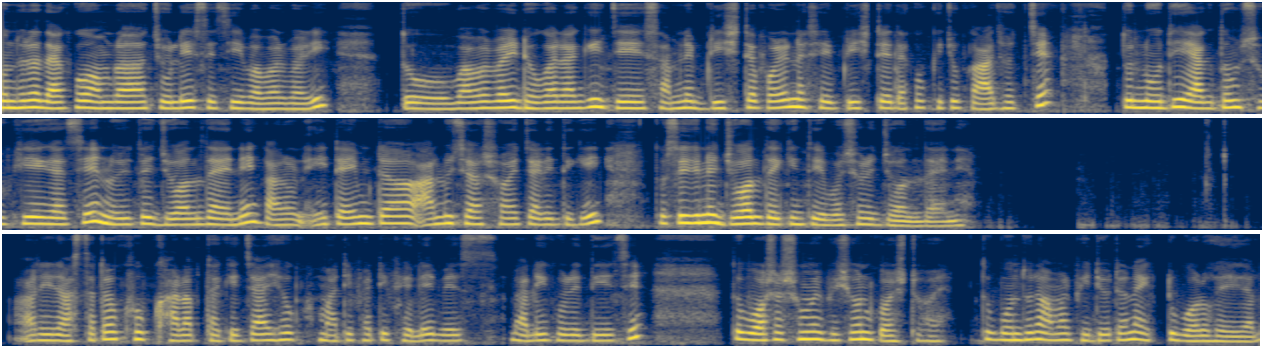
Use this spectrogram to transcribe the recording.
বন্ধুরা দেখো আমরা চলে এসেছি বাবার বাড়ি। তো বাবার বাড়ি ঢোকার আগে যে সামনে ব্রিজটা পড়ে না, সেই ব্রিজটায় দেখো কিছু কাজ হচ্ছে। তো নদী একদম শুকিয়ে গেছে, নদীতে জল দেয়নি, কারণ এই টাইমটা আলু চাষ হয় চারিদিকেই। তো সেই জন্য জল দেয়, কিন্তু এবছরে জল দেয়নি। আর এই রাস্তাটাও খুব খারাপ থাকে। যাই হোক, মাটি ফাটি ফেলে বেশ ভালোই করে দিয়েছে। তো বর্ষার সময় ভীষণ কষ্ট হয়। তো বন্ধুরা, আমার ভিডিওটা না একটু বড় হয়ে গেল।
